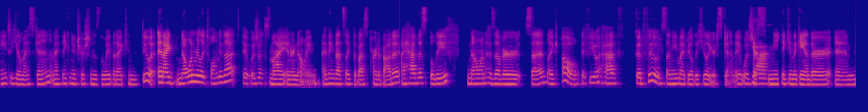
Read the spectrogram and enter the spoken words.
need to heal my skin. And I think nutrition is the way that I can do it. And I, no one really told me that. It was just my inner knowing. I think that's like the best part about it. I have this belief. No one has ever said, like, oh, if you have good foods, then you might be able to heal your skin. It was just Yeah. me taking the gander and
